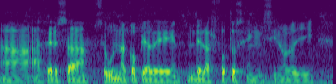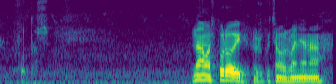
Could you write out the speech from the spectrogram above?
a hacer esa segunda copia de, de las fotos en Synology Photos. Nada más por hoy, nos escuchamos mañana.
